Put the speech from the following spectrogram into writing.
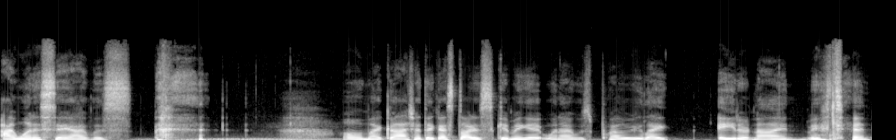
I want to say I was Oh my gosh, I think I started skimming it when I was probably like eight or nine, maybe ten.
